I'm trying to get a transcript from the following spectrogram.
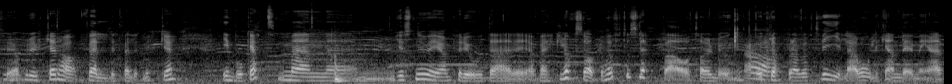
För jag brukar ha väldigt, väldigt mycket inbokat. Men eh, just nu är jag en period där jag verkligen också har behövt att släppa och ta det lugnt. Ja. Och kroppen har behövt vila av olika anledningar.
